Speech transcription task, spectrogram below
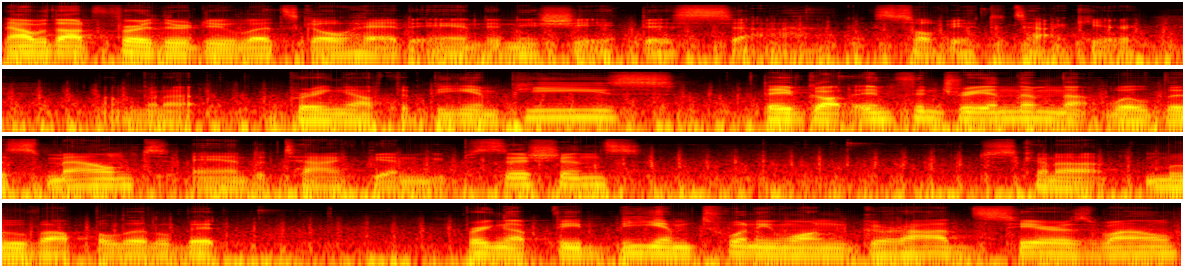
Now, without further ado, let's go ahead and initiate this uh, Soviet attack here. I'm going to bring out the BMPs. They've got infantry in them that will dismount and attack the enemy positions. Just going to move up a little bit. Bring up the BM-21 Grads here as well.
